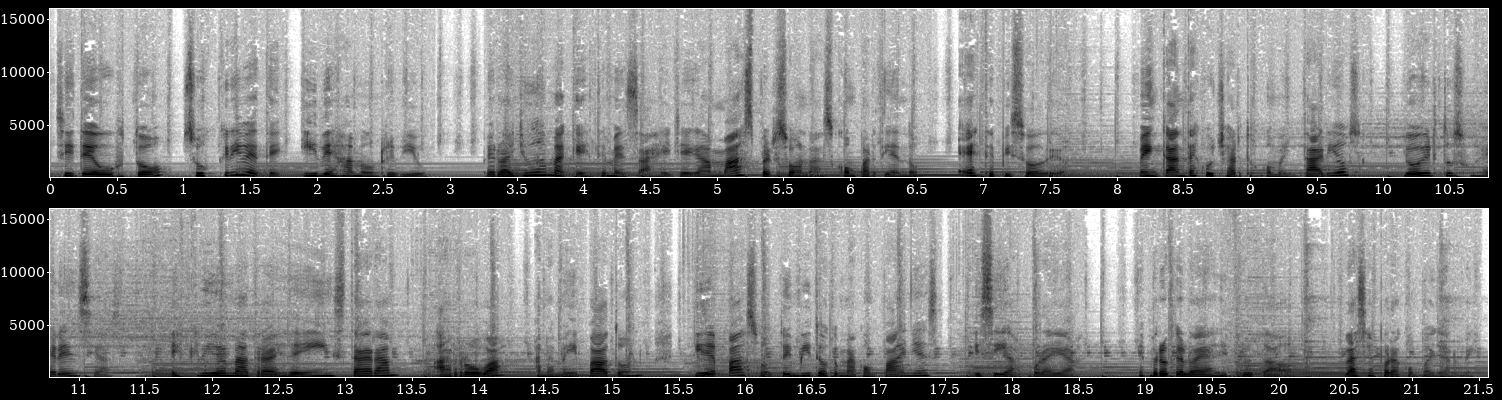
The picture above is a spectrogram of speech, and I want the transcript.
Si te gustó, suscríbete y déjame un review. Pero ayúdame a que este mensaje llegue a más personas compartiendo este episodio. Me encanta escuchar tus comentarios y oír tus sugerencias. Escríbeme a través de Instagram, arroba Patton, y de paso te invito a que me acompañes y sigas por allá. Espero que lo hayas disfrutado. Gracias por acompañarme.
